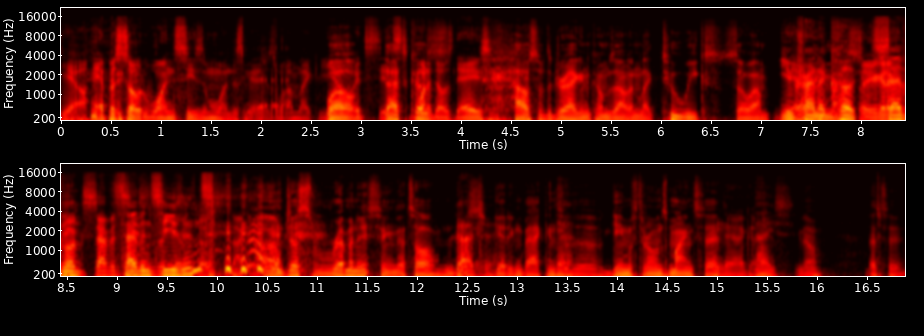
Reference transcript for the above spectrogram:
Yeah, episode one, season one. This man is why I'm like, yo, Well, it's, it's that's one of those days. House of the Dragon comes out in like two weeks, so I'm You're trying to cook So you're seven. cook seven seven seasons. of Game of Thrones? Not I'm just reminiscing. That's all. Just Gotcha. getting back into Yeah. the Game of Thrones mindset. yeah, I got nice. You know, that's it.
